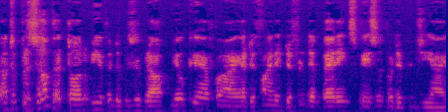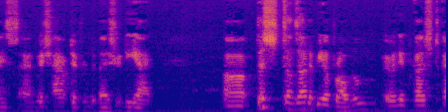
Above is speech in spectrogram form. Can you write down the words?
Now, to preserve the autonomy of individual graph, UKFI are defined in different embedding spaces for different GIs and which have different dimensional DI. Uh, this turns out to be a problem when it comes to,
